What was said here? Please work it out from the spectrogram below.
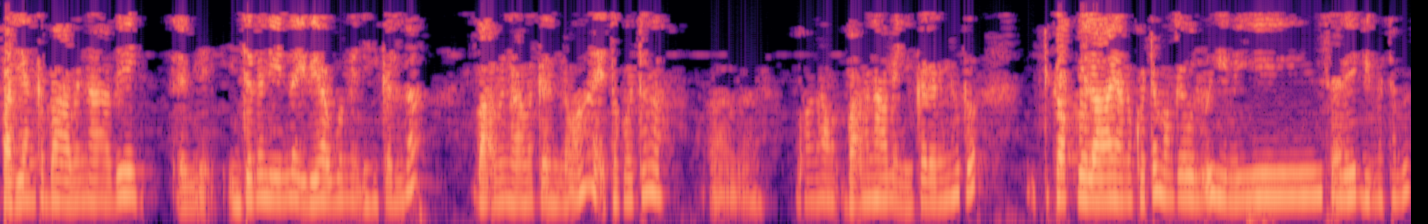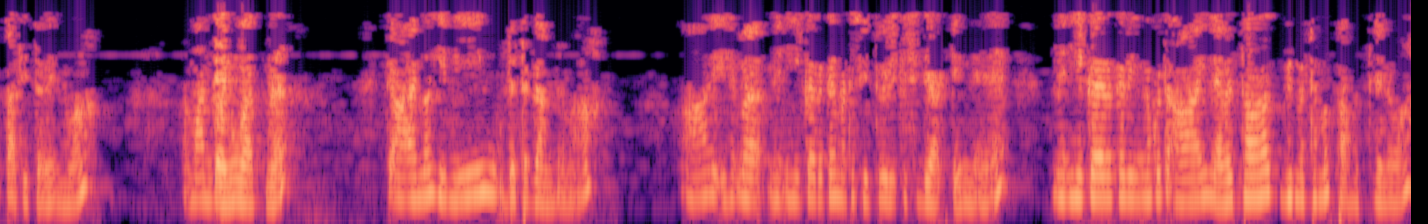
පරියංක භාවනාවේ ඉඳගෙන ඉන්න ඉරියව්ව මෙනෙහි කළා භාවනාව කරනවා. එතකොට භාවනාව මෙනෙහි කරගෙනකොට ටිකක් වෙලා යනකොට මගේ ඔළුව හිමින් සැරේ බිමටම පතිත වෙනවා. මම දැනුවත්ම ආයෙම හිමින් උඩට ගන්නවා. ආයි එහෙම මෙනෙහි කර කර මට සිතුවිලි කිසි දෙයක් එන්නේ නැහැ. මෙනෙහි කර කර ඉන්නකොට ආයි නැවතත් බිමටම පවත් වෙනවා.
